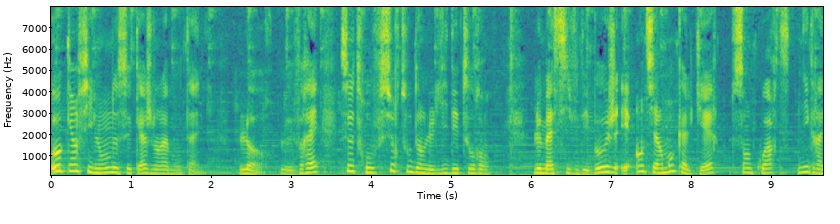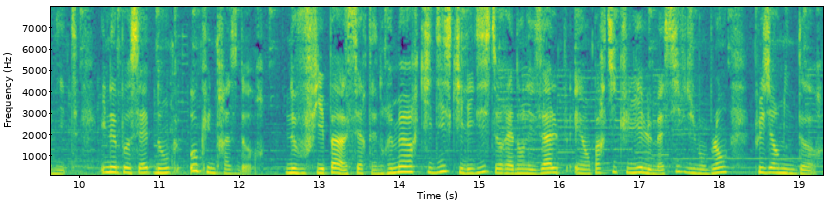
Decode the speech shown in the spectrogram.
Aucun filon ne se cache dans la montagne. L'or, le vrai, se trouve surtout dans le lit des torrents. Le massif des Bauges est entièrement calcaire, sans quartz ni granit. Il ne possède donc aucune trace d'or. Ne vous fiez pas à certaines rumeurs qui disent qu'il existerait dans les Alpes et en particulier le massif du Mont Blanc plusieurs mines d'or.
